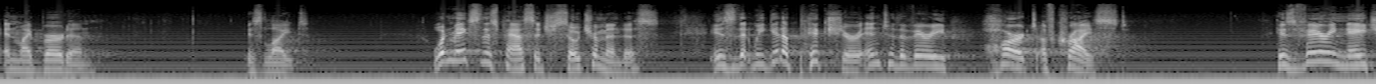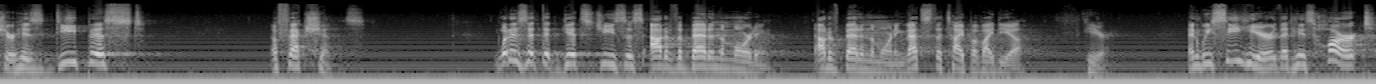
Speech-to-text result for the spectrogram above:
and my burden is light. What makes this passage so tremendous is that we get a picture into the very heart of Christ. His very nature, his deepest affections. What is it that gets Jesus out of the bed in the morning? Out of bed in the morning. That's the type of idea here. And we see here that his heart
